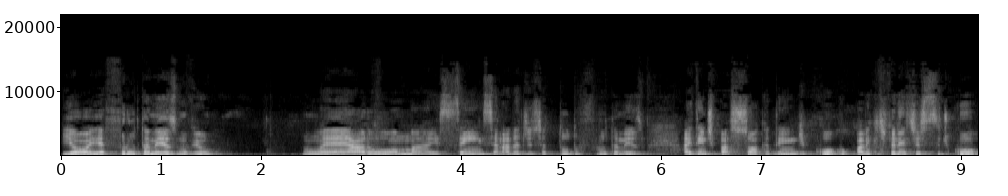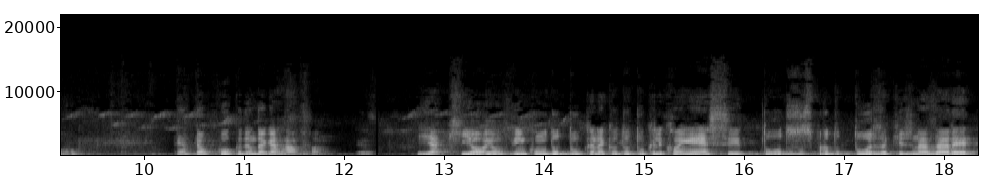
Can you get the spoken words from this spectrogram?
E ó, e é fruta mesmo, viu? Não é aroma, essência, nada disso. É tudo fruta mesmo. Aí tem de paçoca, tem de coco. Olha que diferença esse de coco. Tem até o coco dentro da garrafa. E aqui, ó, eu vim com o Duduca, né? Que o Duduca, ele conhece todos os produtores aqui de Nazaré.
